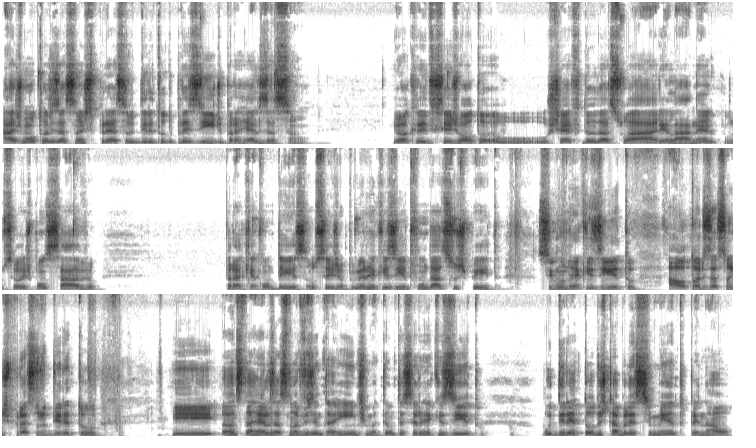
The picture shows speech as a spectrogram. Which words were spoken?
haja uma autorização expressa do diretor do presídio para a realização. Eu acredito que seja o, o, o chefe da sua área lá, né, o seu responsável para que aconteça. Ou seja, primeiro requisito, fundado suspeita. Segundo requisito, a autorização expressa do diretor. E antes da realização da visita íntima, tem um terceiro requisito. O diretor do estabelecimento penal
